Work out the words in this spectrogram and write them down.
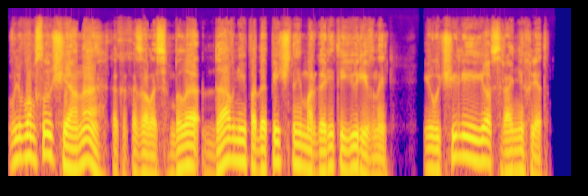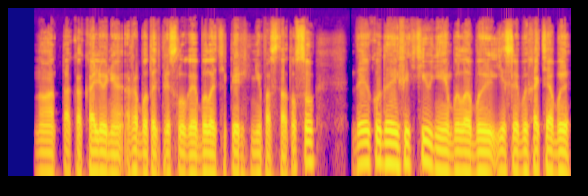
В любом случае она, как оказалось, была давней подопечной Маргариты Юрьевны, и учили ее с ранних лет. Ну а так как Алене работать прислугой было теперь не по статусу, да и куда эффективнее было бы, если бы хотя бы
